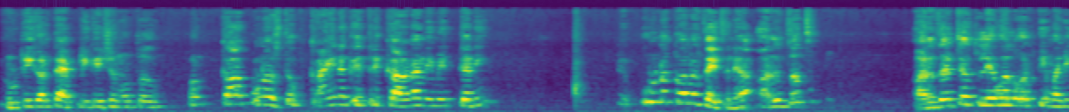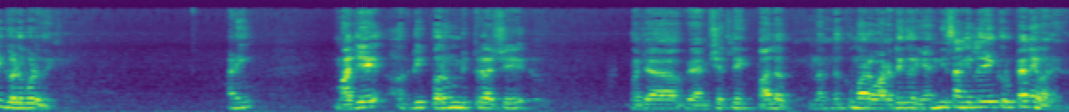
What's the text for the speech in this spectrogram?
नोटरीकरता ॲप्लिकेशन करता ऍप्लिकेशन होतं पण का कोण असतं काही ना काहीतरी कारणानिमित्ताने पूर्णत्वाला जायचं नाही? अर्जच अर्जाच्याच लेवलवरती माझी गडबड व्हायची. आणि माझे अगदी परममित्र असे माझ्या व्यायामशेतले एक पालक नंदकुमार वाडदेकर यांनी सांगितलं एक रुपया नाही भरायचा.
